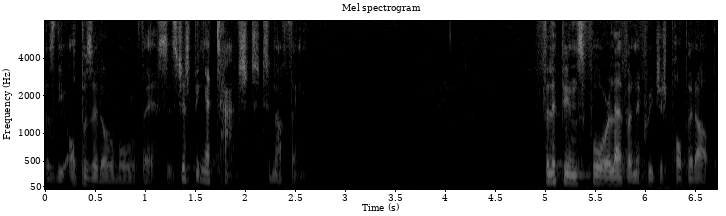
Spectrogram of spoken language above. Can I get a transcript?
as the opposite of all of this, it's just being attached to nothing. Philippians 4:11 if we just pop it up.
